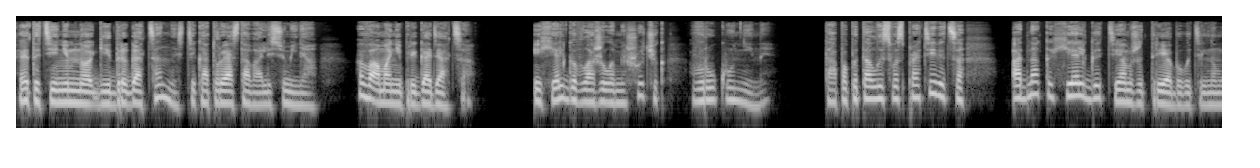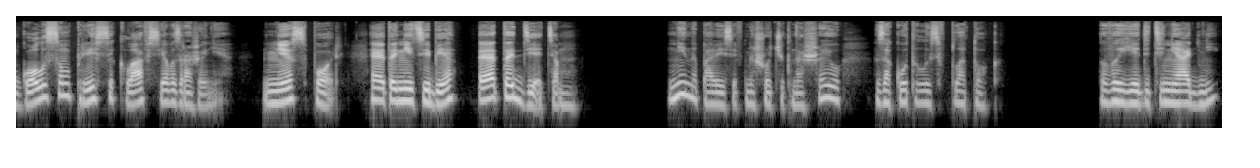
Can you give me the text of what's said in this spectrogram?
Это те немногие драгоценности, которые оставались у меня. Вам они пригодятся». И Хельга вложила мешочек в руку Нины. Та попыталась воспротивиться, однако Хельга тем же требовательным голосом пресекла все возражения. «Не спорь, это не тебе, это детям». Нина, повесив мешочек на шею, закуталась в платок. «Вы едете не одни?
